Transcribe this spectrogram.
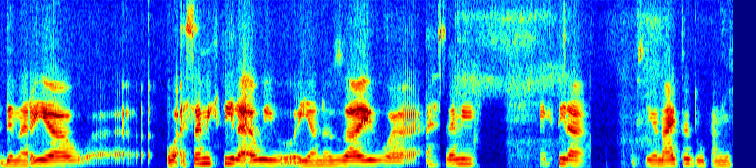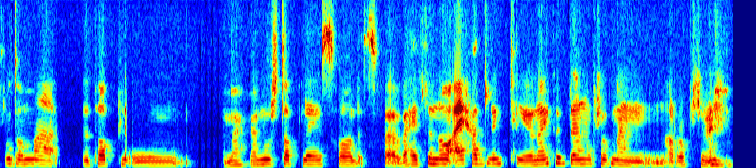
ديماريا و... واسامي كتيره قوي ويانوزاي واسامي كتيره يونايتد وكان المفروض هم توب وما كانوش توب بلايرز خالص فبحس ان اي حد لينك ليونايتد ده المفروض ما نقربش منه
